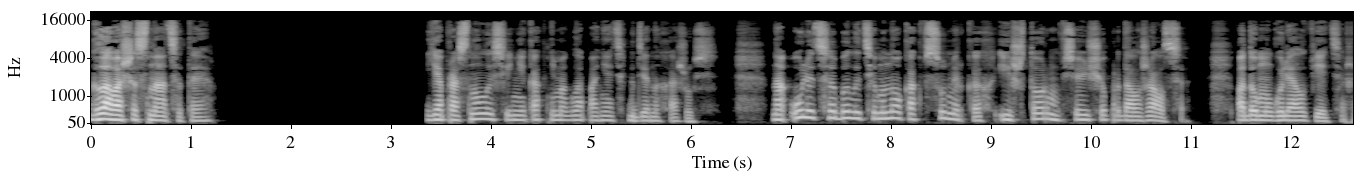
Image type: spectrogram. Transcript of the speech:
Глава 16. Я проснулась и никак не могла понять, где нахожусь. На улице было темно, как в сумерках, и шторм все еще продолжался. По дому гулял ветер.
